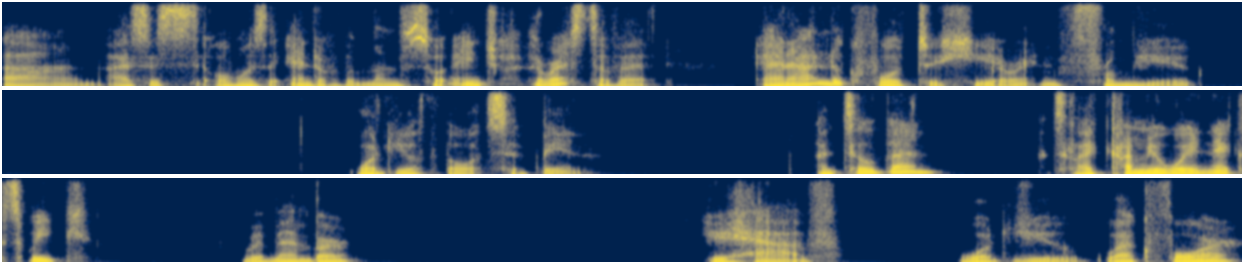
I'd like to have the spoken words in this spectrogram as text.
um, as it's almost the end of the month. So enjoy the rest of it. And I look forward to hearing from you what your thoughts have been. Until then, until I come your way next week, remember you have what you work for,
